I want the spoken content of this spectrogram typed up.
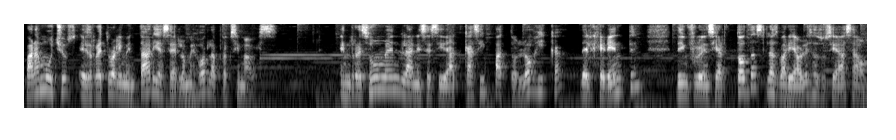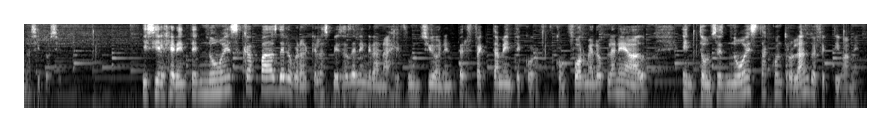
Para muchos es retroalimentar y hacerlo mejor la próxima vez. En resumen, la necesidad casi patológica del gerente de influenciar todas las variables asociadas a una situación. Y si el gerente no es capaz de lograr que las piezas del engranaje funcionen perfectamente conforme a lo planeado, entonces no está controlando efectivamente.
